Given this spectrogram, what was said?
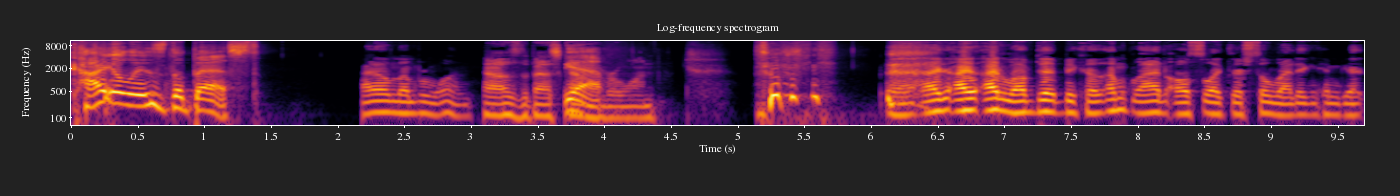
Kyle is the best. Kyle number one. That was the best guy Yeah. number one. Yeah, I, I I loved it because I'm glad also like they're still letting him get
